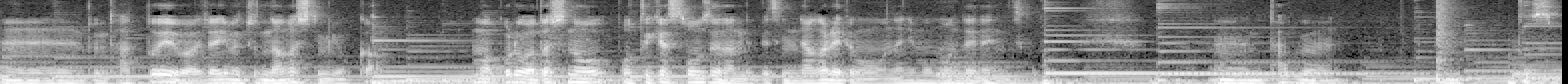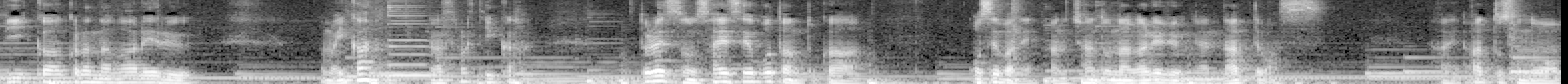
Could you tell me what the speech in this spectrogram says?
うん例えばじゃあ今ちょっと流してみようか。まあこれ私のポッドキャスト音声なんで別に流れても何も問題ないんですけど。うん多分とスピーカーから流れるまあいいか流さなくていいかとりあえずその再生ボタンとか押せばねあのちゃんと流れるようになってます、はい、あとその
